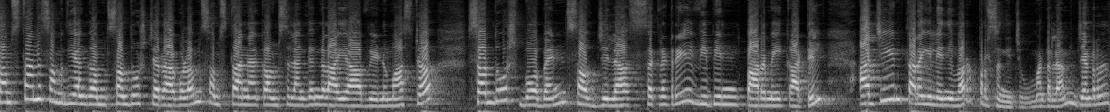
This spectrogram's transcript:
സംസ്ഥാന സമിതി അംഗം സന്തോഷ് ചെറാകുളം സംസ്ഥാന കൌൺസിൽ അംഗങ്ങളായ വേണു മാസ്റ്റർ സന്തോഷ് ബോബൻ സൗത്ത് ജില്ലാ സെക്രട്ടറി വിപിൻ പാറമേക്കാട്ടിൽ അജയൻ തറയിൽ എന്നിവർ പ്രസംഗിച്ചു. മണ്ഡലം ജനറൽ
